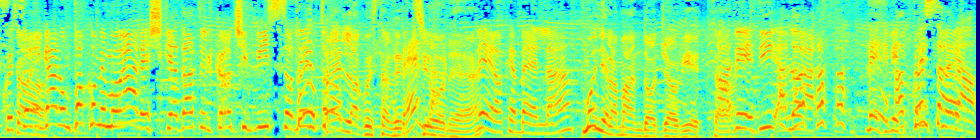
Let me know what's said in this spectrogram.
questo regalo un po' come Morales che ha dato il crocifisso Però è dentro. bella questa versione, Bella, eh. Vero che è bella? Mo gliela mando oggi a Orietta. Ah, vedi? Allora, vedi, vedi, questa è... Apprezzerà.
